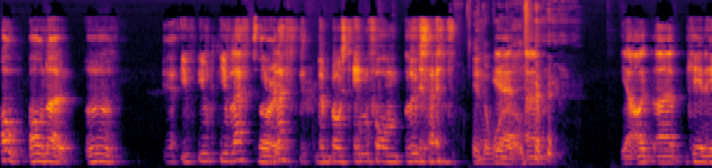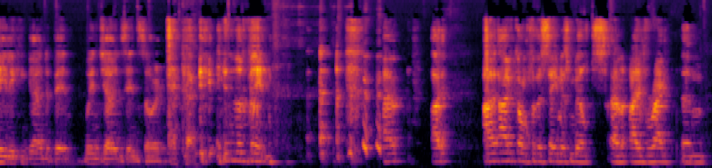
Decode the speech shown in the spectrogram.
Oh, oh no. Ugh. Yeah, you've, you've, you've left Sorry. you've left the most informed loose head In the Yeah, world. um, yeah. I, uh, Cian Healy can go in the bin. Wyn Jones in. Sorry. okay. in the bin. um, I, I, I've gone for the same as Milts, and I've ranked them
